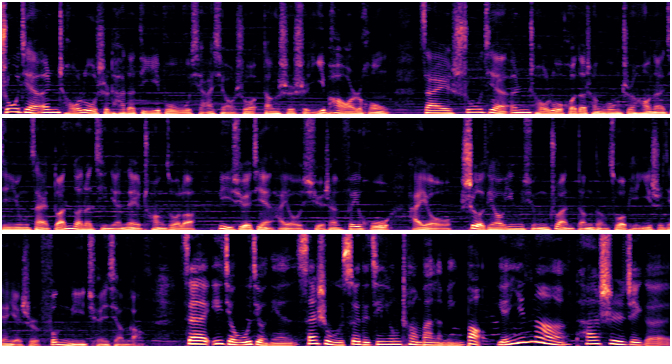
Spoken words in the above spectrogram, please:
书剑恩仇录》是他的第一部武侠小说，当时是一炮而红。在《书剑恩仇录》获得成功之后呢，金庸在短短的几年内创作了《碧血剑》、还有《雪山飞狐》、还有《射雕英雄传》等等作品，一时间也是风靡全香港。在一九五九年，三十五岁的金庸创办了《明报》，原因呢，他是这个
